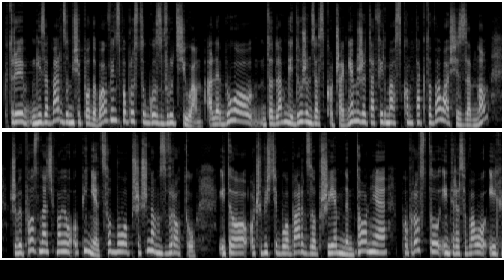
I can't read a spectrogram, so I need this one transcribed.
który nie za bardzo mi się podobał, więc po prostu go zwróciłam. Ale było to dla mnie dużym zaskoczeniem, że ta firma skontaktowała się ze mną, żeby poznać moją opinię, co było przyczyną zwrotu. I to oczywiście było bardzo przyjemnym tonie. Po prostu interesowało ich,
